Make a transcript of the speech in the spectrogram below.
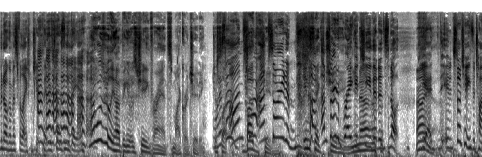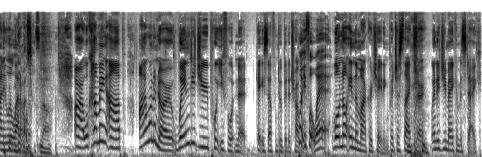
monogamous relationship that you've chosen to be in. I was really hoping it was cheating for ants, micro cheating. Just is like it? I'm sorry. bug I'm cheating. sorry to. Insect I'm sorry to cheating, break you it to you that it's not. I yeah, know. it's not cheating for tiny little No, animals. it's not. All right, well, coming up, I want to know when did you put your foot in it, get yourself into a bit of trouble? Put your foot where? Well, not in the micro cheating, but just like, you know, when did you make a mistake?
